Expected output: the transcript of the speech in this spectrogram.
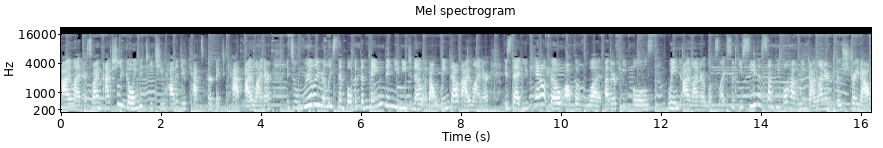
eyeliner. So I'm actually going to teach you how to do Cat's Perfect Cat Eyeliner. It's really, really simple, but the main thing you need to know about winged out eyeliner is that you cannot go off of what other people's winged eyeliner looks like. So if you see that some people have winged eyeliner that goes straight out,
